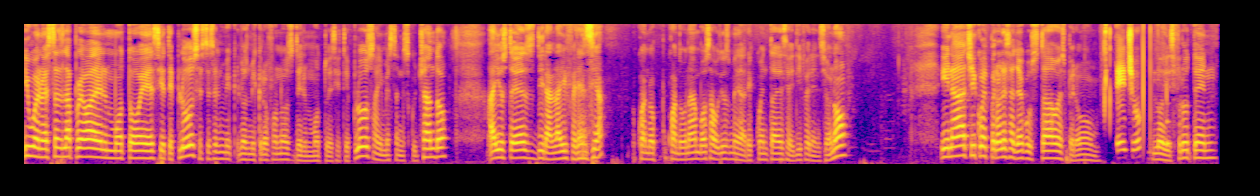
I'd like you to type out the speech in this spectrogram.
Y bueno, esta es la prueba del Moto E7 Plus. Este es el mic- los micrófonos del Moto E7 Plus. Ahí me están escuchando. Ahí ustedes dirán la diferencia. Cuando, cuando una ambos audios me daré cuenta de si hay diferencia o no. Y nada chicos, espero les haya gustado. Espero Hecho. lo disfruten.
